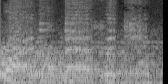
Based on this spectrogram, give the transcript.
Change message.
